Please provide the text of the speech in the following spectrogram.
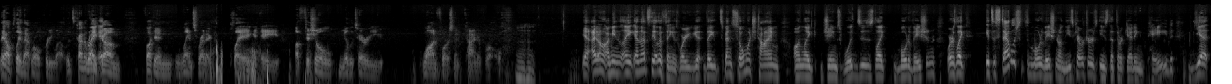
they all play that role pretty well. It's kind of Right, like and- um fucking Lance Reddick playing a official military law enforcement kind of role. Mhm. Yeah, I don't know. I mean, like, and that's the other thing is where you get they spend so much time on like James Woods's like motivation, whereas like it's established that the motivation on these characters is that they're getting paid, yet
